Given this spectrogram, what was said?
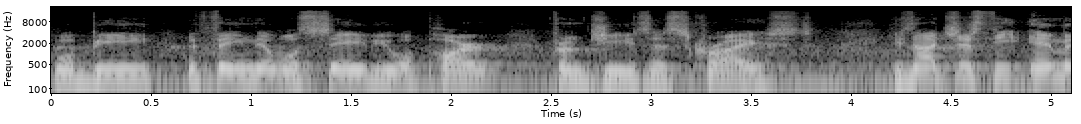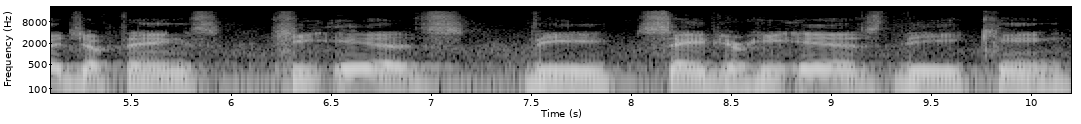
will be the thing that will save you apart from Jesus Christ. He's not just the image of things, He is the Savior, He is the King.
